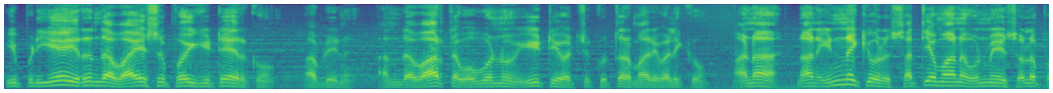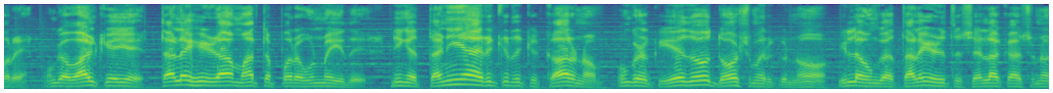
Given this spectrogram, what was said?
இப்படியே இருந்த வயசு போய்கிட்டே இருக்கும்? அப்படின்னு அந்த வார்த்தை ஒவ்வொன்றும் ஈட்டி வச்சு குத்துற மாதிரி வலிக்கும். ஆனா நான் இன்னைக்கு ஒரு சத்தியமான உண்மையை சொல்ல போறேன். உங்க வாழ்க்கையே தலைகீழா மாத்த போற உண்மை இது. நீங்க தனியா இருக்கிறதுக்கு காரணம் உங்களுக்கு ஏதோ தோஷம் இருக்கணும் இல்ல உங்க தலையெழுத்து செல்லா காசுன்னு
